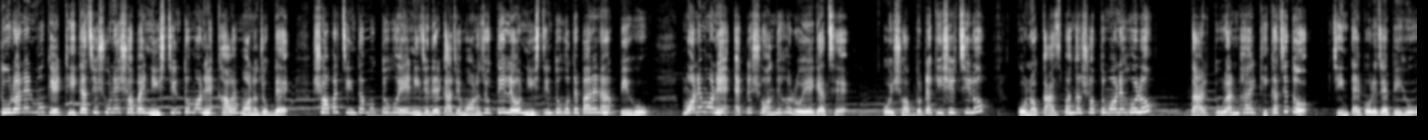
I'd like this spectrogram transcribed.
তুরানের মুখে ঠিক আছে শুনে সবাই নিশ্চিন্ত মনে খাওয়ায় মনোযোগ দেয়। সবার চিন্তামুক্ত হয়ে নিজেদের কাজে মনোযোগ দিলেও নিশ্চিন্ত হতে পারে না পিহু। মনে মনে একটা সন্দেহ রয়ে গেছে। ওই শব্দটা কিসের ছিল? কোনো কাজ ভাঙার শব্দ মনে হলো? তার তুরান ভাই ঠিক আছে তো? চিন্তায় পড়ে যায় পিহু।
